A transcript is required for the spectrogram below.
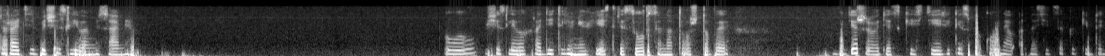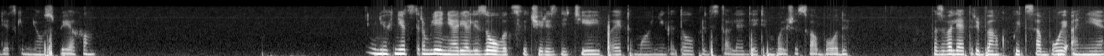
Постарайтесь быть счастливыми сами. У счастливых родителей у них есть ресурсы на то, чтобы выдерживать детские истерики, спокойно относиться к каким-то детским неуспехам. У них нет стремления реализовываться через детей, поэтому они готовы предоставлять детям больше свободы, позволять ребенку быть собой, а не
